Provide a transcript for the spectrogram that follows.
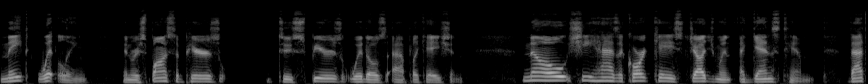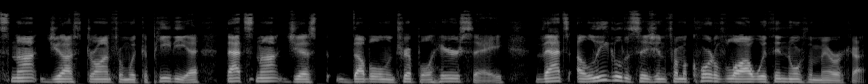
Nate Whitling, in response to, Piers, to Speer's widow's application. No, she has a court case judgment against him. That's not just drawn from Wikipedia. That's not just double and triple hearsay. That's a legal decision from a court of law within North America.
